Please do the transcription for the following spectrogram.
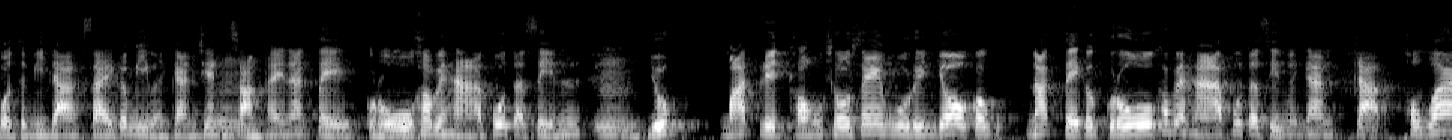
บทจะมีดาร์กไซด์ก็มีเหมือนกันเช่นอืมสั่งให้นักเตะกรูเข้าไปหาผู้ตัดสินอืมยุคมาดริดของโชเซ่มูรินโญ่ก็นักเตะก็กรูเข้าไปหาผู้ตัดสินเหมือนกันกับผมว่า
